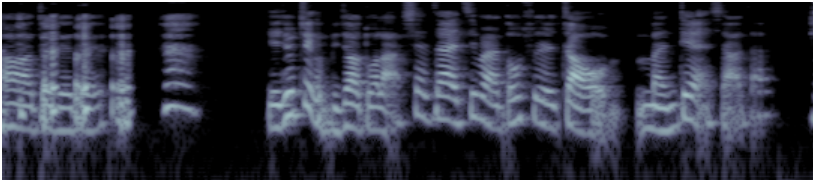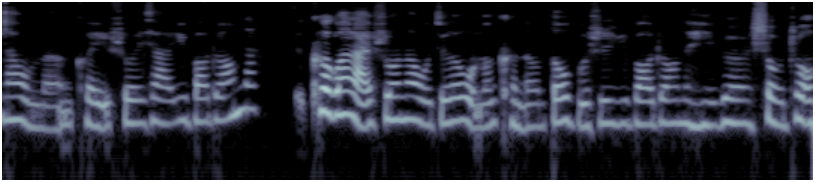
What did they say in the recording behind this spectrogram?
啊，对对对，也就这个比较多啦。现在基本上都是找门店下单。那我们可以说一下预包装的。客观来说呢，我觉得我们可能都不是预包装的一个受众，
